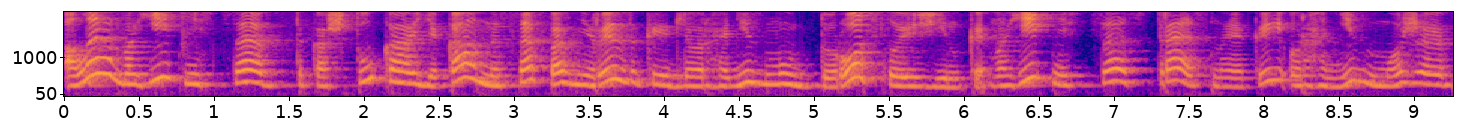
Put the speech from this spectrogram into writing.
Але вагітність це така штука, яка несе певні ризики для організму дорослої жінки. Вагітність це стрес, на який організм може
